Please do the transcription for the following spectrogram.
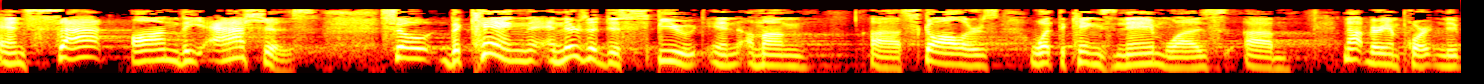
and sat on the ashes. So the king, and there's a dispute in among uh, scholars what the king's name was. Um, not very important.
